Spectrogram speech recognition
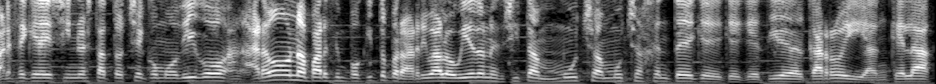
Parece que si no está Toche, como digo, Aarón aparece un poquito, pero arriba el Oviedo necesita mucha, mucha gente que, que, que tire del carro y Anquela.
